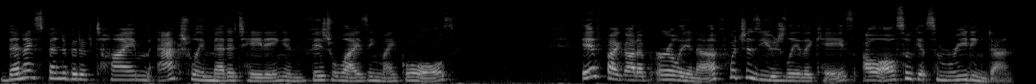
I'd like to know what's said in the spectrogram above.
Then I spend a bit of time actually meditating and visualizing my goals. If I got up early enough, which is usually the case, I'll also get some reading done.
